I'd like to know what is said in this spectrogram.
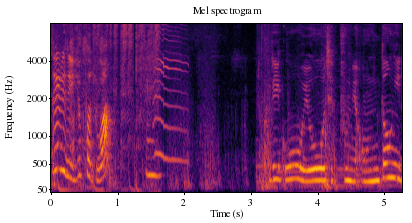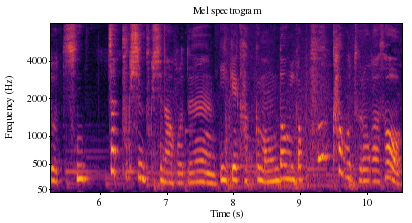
셀리도 이 쇼파 좋아? 그리고 요 제품이 엉덩이도 진짜 푹신푹신하거든. 이게 가끔 엉덩이가 푹 하고 들어가서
